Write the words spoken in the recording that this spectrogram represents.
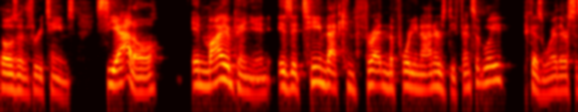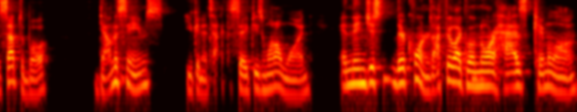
those are the three teams. Seattle, in my opinion, is a team that can threaten the 49ers defensively because where they're susceptible, down the seams, you can attack the safeties one on one, and then just their corners. I feel like mm-hmm. Has came along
